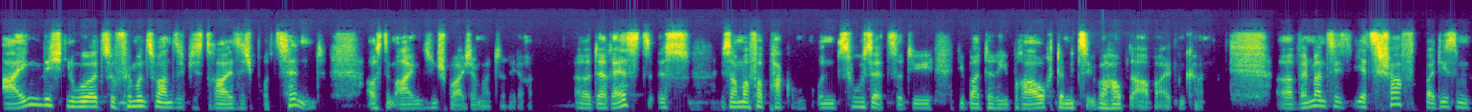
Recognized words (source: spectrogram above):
eigentlich nur zu 25 bis 30 Prozent aus dem eigentlichen Speichermaterial. Äh, der Rest ist, ich sag mal, Verpackung und Zusätze, die die Batterie braucht, damit sie überhaupt arbeiten kann. Äh, wenn man es jetzt schafft, bei diesem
